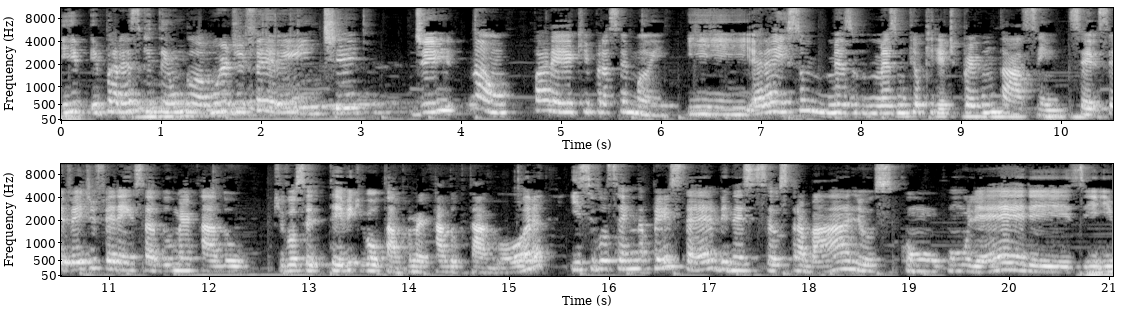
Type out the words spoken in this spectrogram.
E, e parece que tem um glamour diferente de, não, parei aqui para ser mãe. E era isso mesmo, mesmo que eu queria te perguntar, assim, você vê diferença do mercado que você teve que voltar para o mercado que está agora e se você ainda percebe nesses seus trabalhos com, com mulheres e,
